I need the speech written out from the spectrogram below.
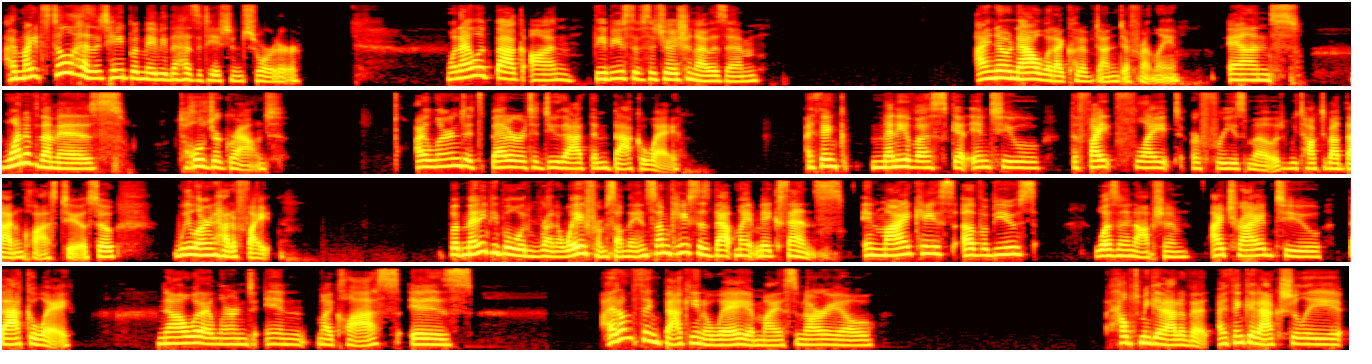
I might still hesitate, but maybe the hesitation's shorter. When I look back on the abusive situation I was in, I know now what I could have done differently. And one of them is to hold your ground. I learned it's better to do that than back away. I think many of us get into the fight, flight, or freeze mode. We talked about that in class too. So we learn how to fight. But many people would run away from something. In some cases, that might make sense. In my case of abuse, wasn't an option. I tried to back away. Now, what I learned in my class is I don't think backing away in my scenario helped me get out of it. I think it actually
